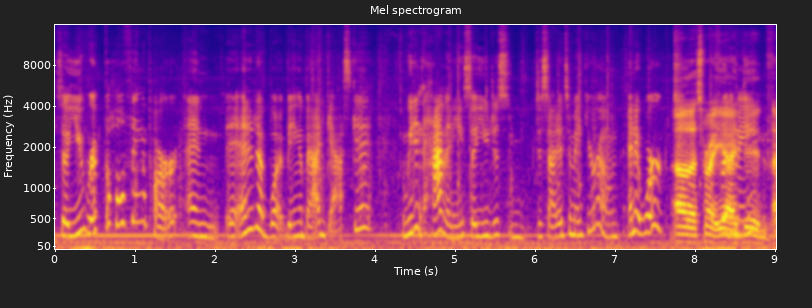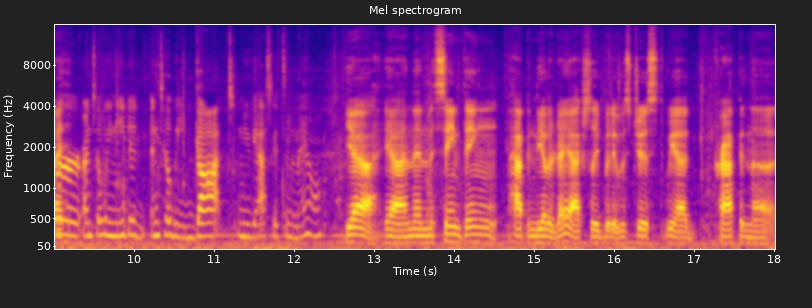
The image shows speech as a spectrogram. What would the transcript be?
So you ripped the whole thing apart, and it ended up what being a bad gasket. We didn't have any, so you just decided to make your own, and it worked. Oh, that's right. Yeah, I did. I- For until we needed until we got new gaskets in the mail. Yeah, yeah, and then the same thing happened the other day actually, but it was just we had crap in the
